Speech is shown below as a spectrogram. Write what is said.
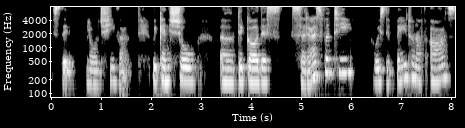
It's the Lord Shiva. We can show uh, the goddess Sarasvati, who is the patron of arts.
